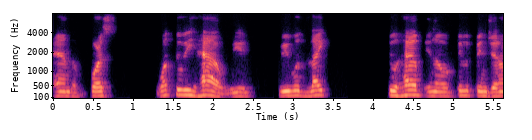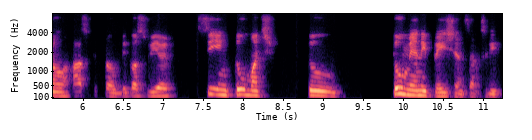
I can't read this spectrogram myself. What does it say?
and of course, what do we have? We we would like to have in our Philippine General Hospital because we are seeing too much, too, too many patients actually,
